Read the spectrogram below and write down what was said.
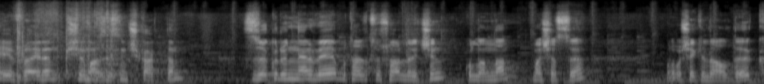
Airfryer'ın pişir malzemesini çıkarttım. Sıcak ürünler ve bu tarz aksesuarlar için kullanılan maşası. Bunu bu şekilde aldık.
